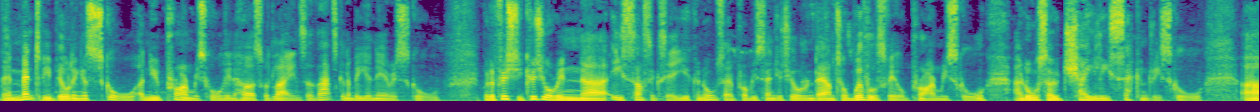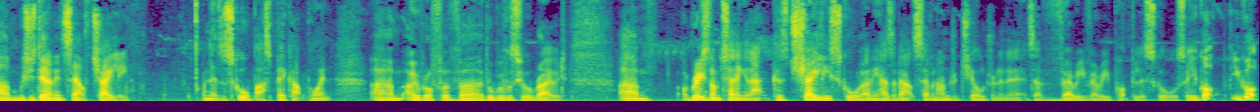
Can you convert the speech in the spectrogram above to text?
they're meant to be building a school, a new primary school in Hurstwood Lane, so that's going to be your nearest school. But officially, because you're in uh, East Sussex here, you can also probably send your children down to Wivelsfield Primary School and also Chailey Secondary School, um, which is down in South Chailey. And there's a school bus pickup point um, over off of uh, the Wivelsfield Road. Um, the reason I'm telling you that because Chailey School only has about 700 children in it. It's a very, very popular school. So you've got you've got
